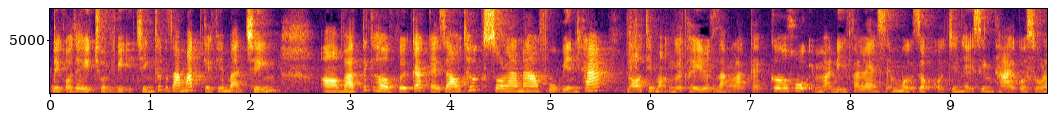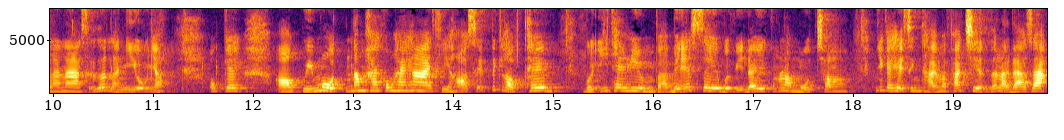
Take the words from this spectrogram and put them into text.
để có thể chuẩn bị chính thức ra mắt cái phiên bản chính ờ, và tích hợp với các cái giao thức Solana phổ biến khác. Đó thì mọi người thấy được rằng là cái cơ hội mà DeFiland sẽ mở rộng ở trên hệ sinh thái của Solana sẽ rất là nhiều nhé Ok à, quý 1 năm 2022 thì họ sẽ tích hợp thêm với Ethereum và BSC bởi vì đây cũng là một trong những cái hệ sinh thái mà phát triển rất là đa dạng.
